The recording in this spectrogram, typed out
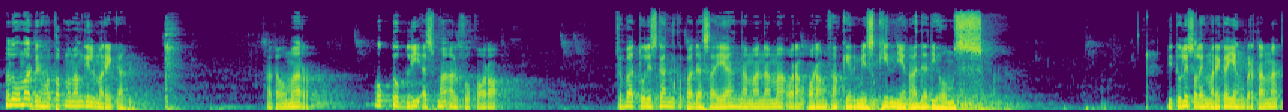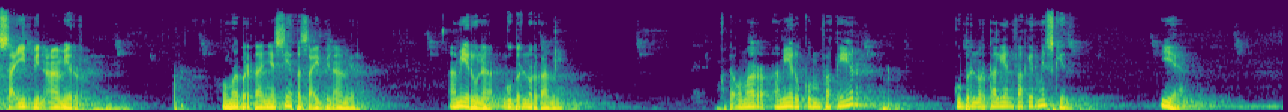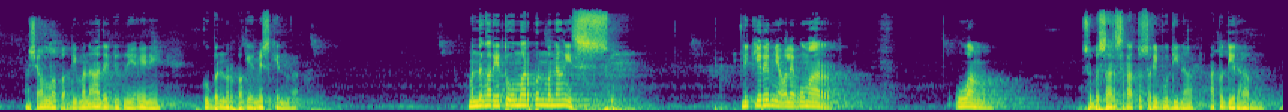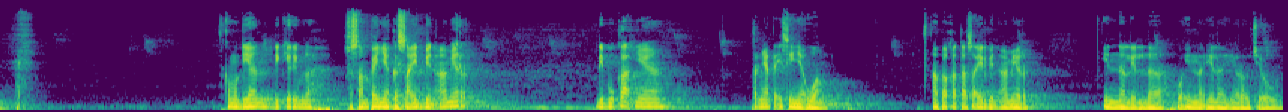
Lalu Umar bin Khattab memanggil mereka. Kata Umar, Uktub li asma al-fuqara Coba tuliskan kepada saya nama-nama orang-orang fakir miskin yang ada di Homs. Ditulis oleh mereka yang pertama Sa'id bin Amir. Umar bertanya siapa Sa'id bin Amir? Amiruna, gubernur kami. Kata Umar, Amirukum fakir? Gubernur kalian fakir miskin? Iya Masya Allah Pak, di mana ada di dunia ini gubernur fakir miskin Pak. Mendengar itu Umar pun menangis. Dikirimnya oleh Umar uang sebesar 100 ribu dinar atau dirham. Kemudian dikirimlah sesampainya ke Said bin Amir dibukanya ternyata isinya uang. Apa kata Said bin Amir? Inna lillah wa inna ilaihi raji'un.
